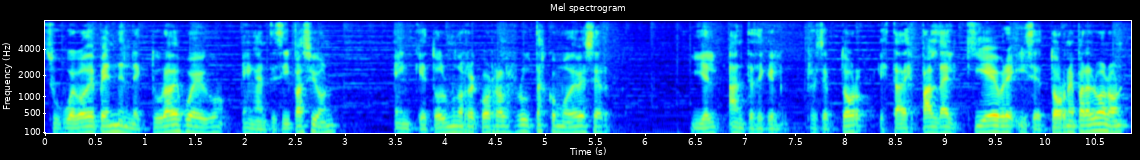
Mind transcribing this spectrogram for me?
Su juego depende en lectura de juego, en anticipación, en que todo el mundo recorra las rutas como debe ser. Y él, antes de que el receptor está de espalda, él quiebre y se torne para el balón,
